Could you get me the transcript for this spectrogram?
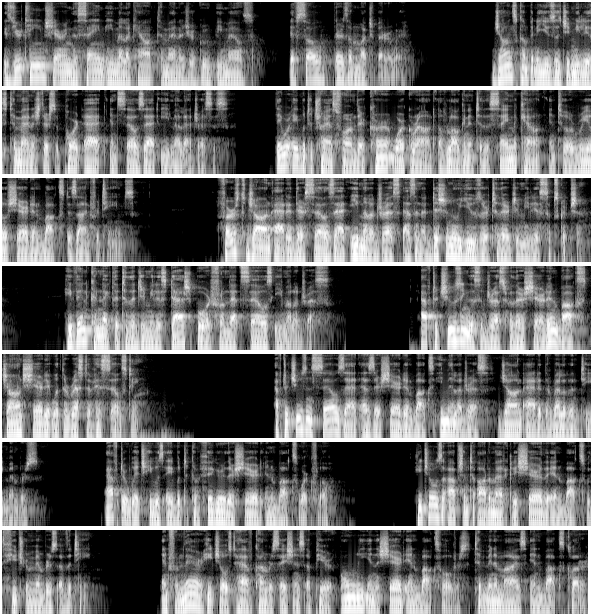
Is your team sharing the same email account to manage your group emails? If so, there's a much better way. John's company uses Gmelius to manage their support at and sales at email addresses. They were able to transform their current workaround of logging into the same account into a real shared inbox designed for teams. First, John added their sales at email address as an additional user to their Gmelius subscription. He then connected to the Gmelius dashboard from that sales email address. After choosing this address for their shared inbox, John shared it with the rest of his sales team. After choosing sales at as their shared inbox email address, John added the relevant team members. After which he was able to configure their shared inbox workflow. He chose the option to automatically share the inbox with future members of the team. And from there, he chose to have conversations appear only in the shared inbox folders to minimize inbox clutter.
